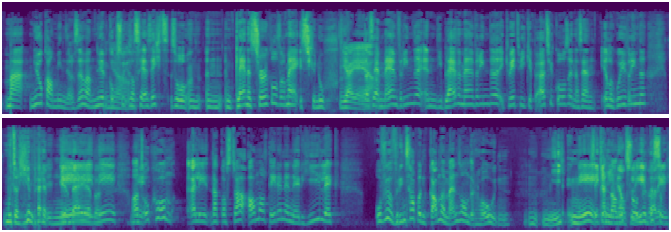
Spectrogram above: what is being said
maar nu ook al minder. Hè? Want nu heb ik ook, Ja. zo, zoals jij zegt, zo een, een, een kleine circle voor mij is genoeg. Ja, ja, ja. Dat zijn mijn vrienden en die blijven mijn vrienden. Ik weet wie ik heb uitgekozen en dat zijn hele goede vrienden. Ik moet er geen bij, meer bij Nee, hebben. nee. Want Nee. ook gewoon... Allee, dat kost wel allemaal tijd en energie. Like, hoeveel vriendschappen kan een mens onderhouden? Niet. Nee, Zeker en niet dan in ook ons zo de leven. Allee, je hebt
